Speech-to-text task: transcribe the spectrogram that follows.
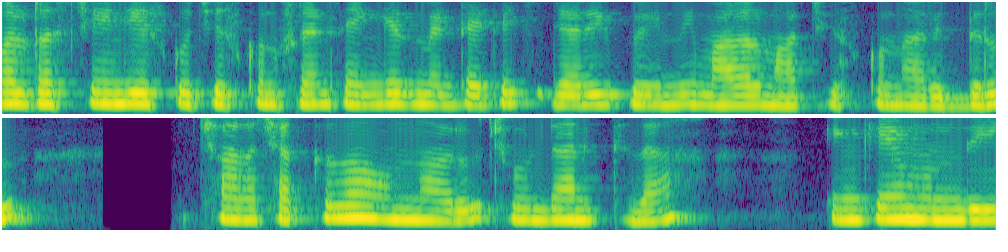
వాళ్ళు డ్రెస్ చేంజ్ చేసుకొచ్చేసుకుని ఫ్రెండ్స్ ఎంగేజ్మెంట్ అయితే జరిగిపోయింది. మాలలు మార్చేసుకున్నారు ఇద్దరు. చాలా చక్కగా ఉన్నారు. చూడడానికి కదా. ఇంకేముంది?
